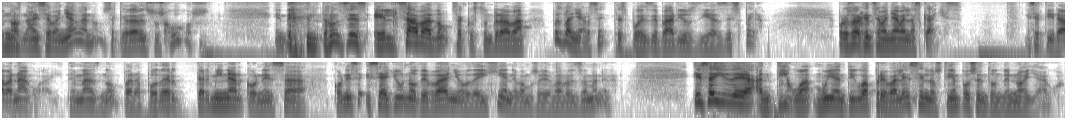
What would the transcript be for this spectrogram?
Entonces nadie se bañaba, ¿no? Se quedaba en sus jugos. Entonces el sábado se acostumbraba pues bañarse después de varios días de espera. Por eso la gente se bañaba en las calles y se tiraban agua y demás, ¿no? Para poder terminar con esa con ese, ese ayuno de baño o de higiene, vamos a llamarlo de esa manera. Esa idea antigua, muy antigua, prevalece en los tiempos en donde no hay agua.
